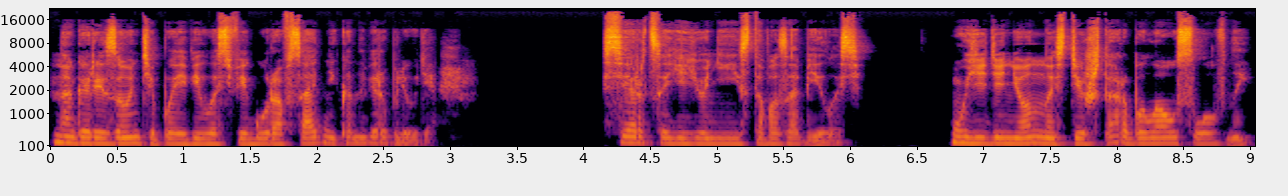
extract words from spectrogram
На горизонте появилась фигура всадника на верблюде. Сердце ее неистово забилось. Уединенность Иштар была условной.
